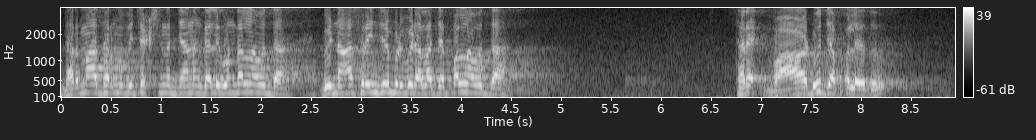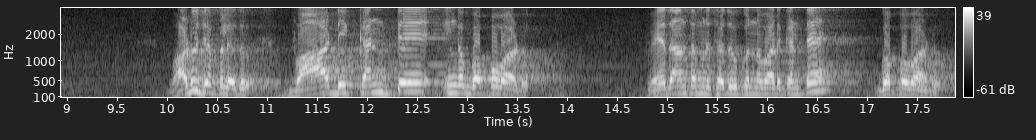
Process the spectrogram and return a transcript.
ధర్మాధర్మ విచక్షణ జ్ఞానం కలిగి ఉండాలన్నా వద్దా? వీడిని ఆశ్రయించినప్పుడు వీడు అలా చెప్పాలన్నా వద్దా? సరే వాడు చెప్పలేదు. వాడు చెప్పలేదు. వాడి కంటే ఇంకా గొప్పవాడు. వేదాంతమును చదువుకున్న వాడి కంటే గొప్పవాడు.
